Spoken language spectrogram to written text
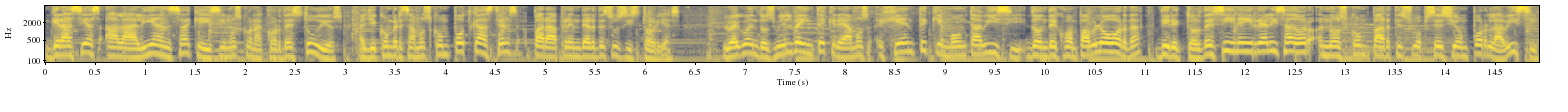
gracias a la alianza que hicimos con Acorde Studios. Allí conversamos con podcasters para aprender de sus historias. Luego en 2020 creamos Gente que monta bici, donde Juan Pablo Borda, director de cine y realizador, nos comparte su obsesión por la bici,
